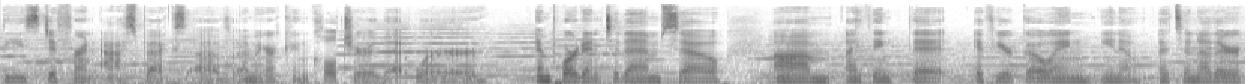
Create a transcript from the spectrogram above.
these different aspects of American culture that were important to them. So um, I think that if you're going, you know, it's another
